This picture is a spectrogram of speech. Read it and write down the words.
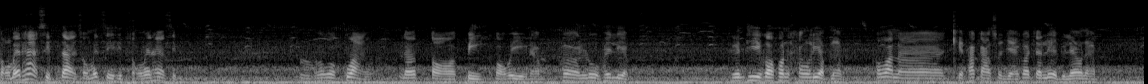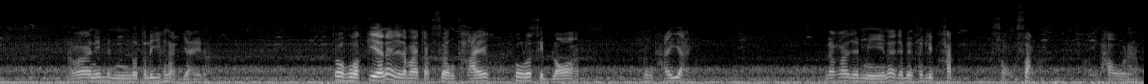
สองเมตรห้าสิบได้สองเมตรสี่สิบสองเมตรห้าสิบเพราะว่ากว้าง แล้วต่อปีกออกไปอีกนะครับ เพื่อรูปให้เรียบ พื้นที่ก็ค่อนข้างเรียบนะครับ เพราะว่านาเขตภาคกลางส่วนใหญ่ก็จะเรียบอยู่แล้วนะครับแต่ว่าอันนี้เป็นโรตารี่ขนาดใหญ่เนาะตัวหัวเกียร์น่าจะมาจากเฟืองท้ายพวกรถสิบล้อครับเฟืองท้ายใหญ่ แล้วก็จะมีน่าจะเป็นสลิปคัตสองฝั่งของเพานะครับ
